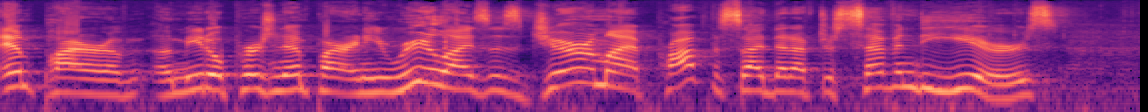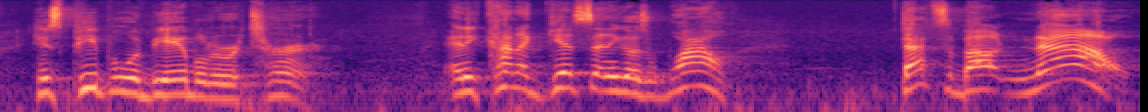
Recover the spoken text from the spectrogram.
empire of Medo-Persian empire, and he realizes Jeremiah prophesied that after 70 years, his people would be able to return. And he kind of gets that and he goes, Wow, that's about now.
